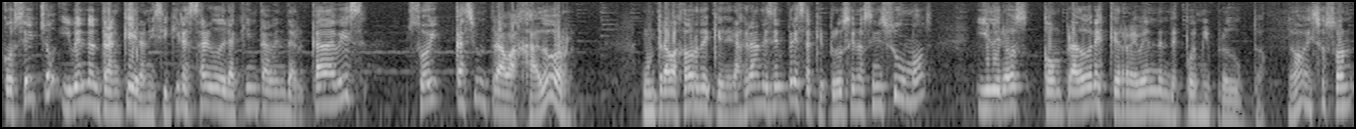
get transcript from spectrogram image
cosecho y vendo en tranquera, ni siquiera salgo de la quinta a vender. Cada vez soy casi un trabajador un trabajador de que de las grandes empresas que producen los insumos y de los compradores que revenden después mi producto. ¿no? Esos son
